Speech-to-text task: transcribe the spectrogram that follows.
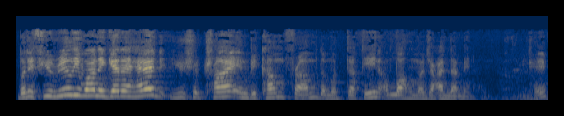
But if you really want to get ahead, you should try and become from the muttaqeen. Allahumma ja'alna minhum. Okay?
